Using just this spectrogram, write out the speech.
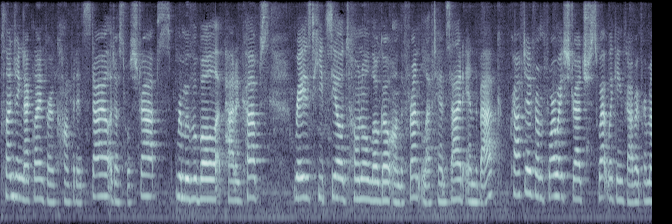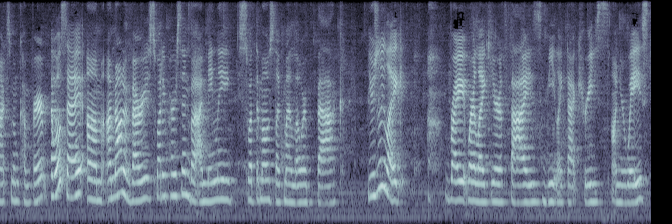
plunging neckline for a confident style, adjustable straps, removable padded cups, raised heat sealed tonal logo on the front, left hand side, and the back. Crafted from four-way stretch, sweat wicking fabric for maximum comfort. I will say, um, I'm not a very sweaty person, but I mainly sweat the most like my lower back. Usually like right where like your thighs meet like that crease on your waist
